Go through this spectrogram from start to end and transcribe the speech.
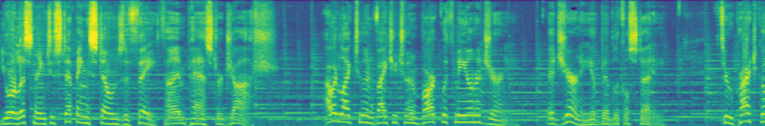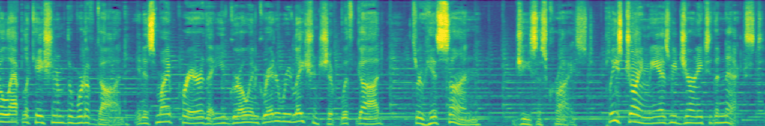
You're listening to Stepping Stones of Faith. I'm Pastor Josh. I would like to invite you to embark with me on a journey, a journey of biblical study. Through practical application of the Word of God, it is my prayer that you grow in greater relationship with God through His Son, Jesus Christ. Please join me as we journey to the next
